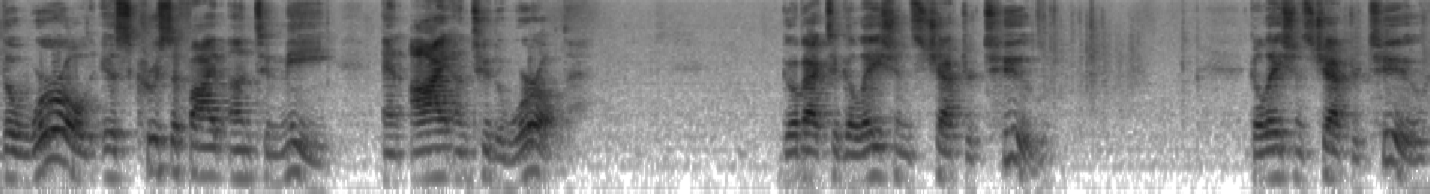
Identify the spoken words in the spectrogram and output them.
the world is crucified unto me, and I unto the world. Go back to Galatians chapter 2. Galatians chapter 2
